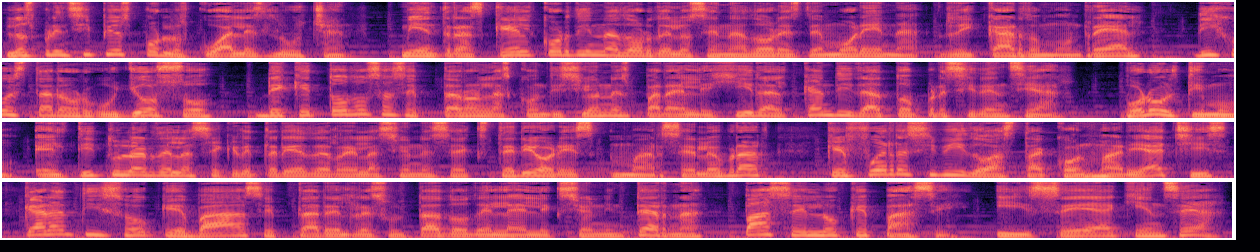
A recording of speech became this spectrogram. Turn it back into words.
los principios por los cuales luchan. Mientras que el coordinador de los senadores de Morena, Ricardo Monreal, dijo estar orgulloso de que todos aceptaron las condiciones para elegir al candidato presidencial. Por último, el titular de la Secretaría de Relaciones Exteriores, Marcelo Ebrard, que fue recibido hasta con mariachis, garantizó que va a aceptar el resultado de la elección interna, pase lo que pase, y sea quien sea.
